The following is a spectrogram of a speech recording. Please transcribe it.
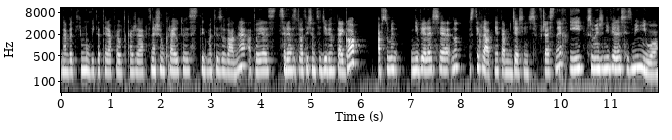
nawet i mówi ta terapeutka, że w naszym kraju to jest stygmatyzowane, a to jest seria z 2009, a w sumie niewiele się, no z tych lat, nie tam 10 wczesnych i w sumie, że niewiele się zmieniło.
